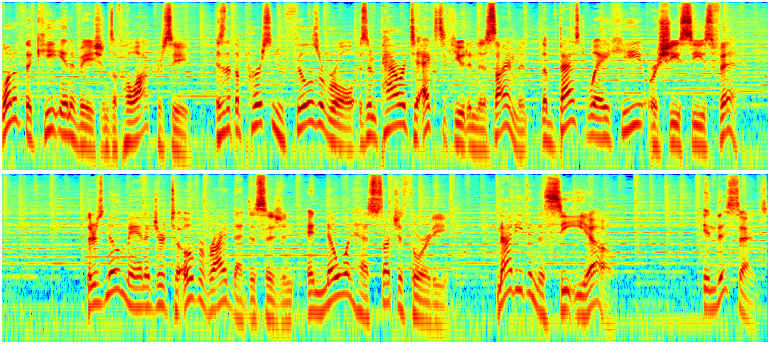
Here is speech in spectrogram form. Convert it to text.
One of the key innovations of Holacracy is that the person who fills a role is empowered to execute an assignment the best way he or she sees fit. There's no manager to override that decision, and no one has such authority, not even the CEO. In this sense,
